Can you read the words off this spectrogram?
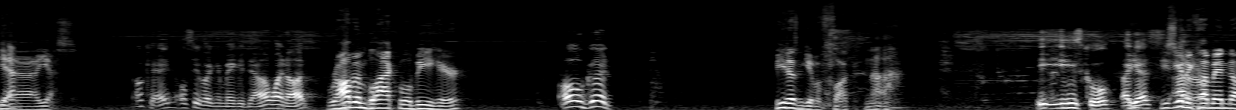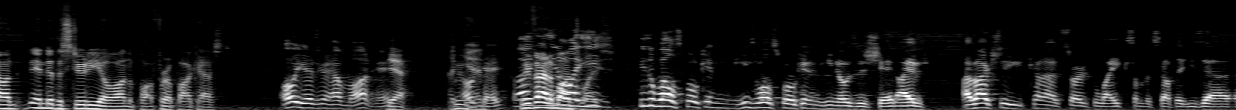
Yeah. Yeah. Yes. Okay, I'll see if I can make it down. Why not? Robin Black will be here. Oh, good. He doesn't give a fuck. Nah. He, he's cool, I guess. He's gonna come know. in on into the studio on the po- for a podcast. Oh, you guys are gonna have him on, hey? Yeah. Again. Okay. We've had him on what, twice. He's, he's a well-spoken. He's well-spoken, and he knows his shit. I've I've actually kind of started to like some of the stuff that he's uh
